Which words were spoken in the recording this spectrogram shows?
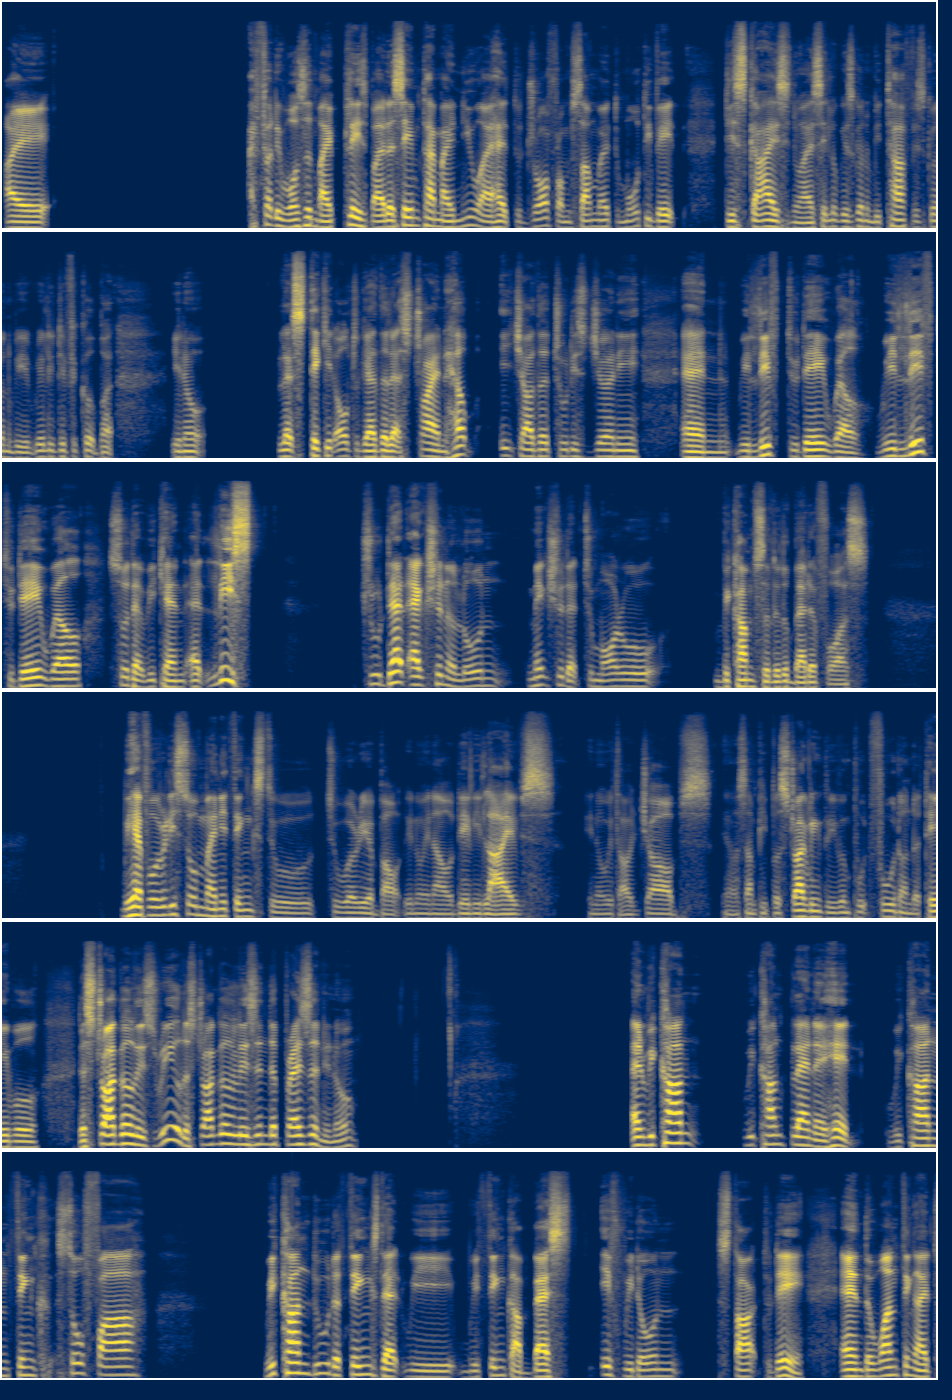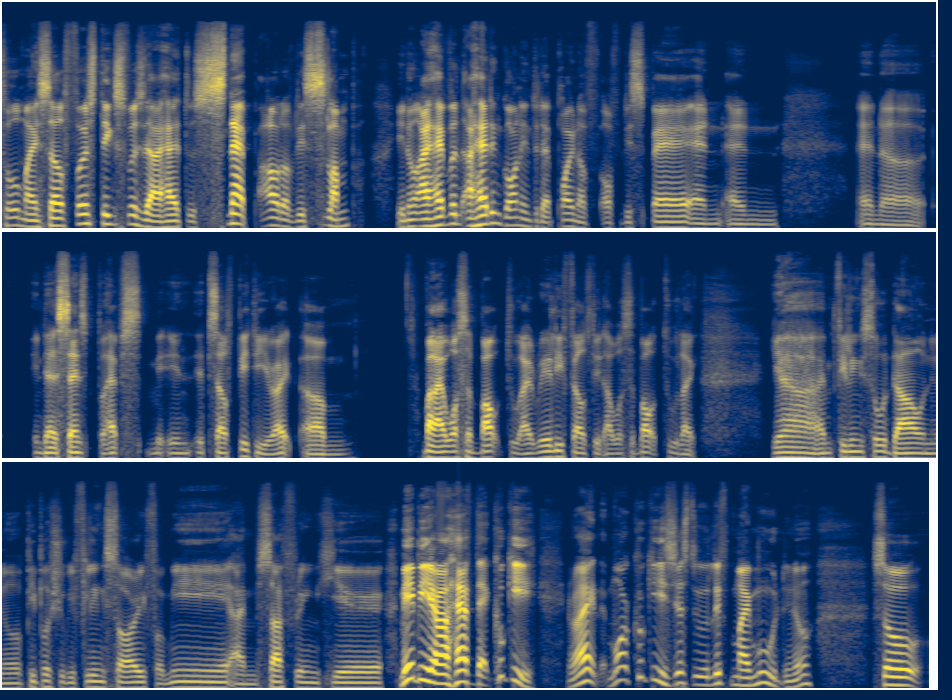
I I felt it wasn't my place, but at the same time, I knew I had to draw from somewhere to motivate these guys. You know, I said, look, it's going to be tough, it's going to be really difficult, but you know, let's take it all together. Let's try and help each other through this journey, and we live today well. We live today well so that we can at least, through that action alone, make sure that tomorrow becomes a little better for us we have already so many things to to worry about you know in our daily lives you know with our jobs you know some people struggling to even put food on the table. The struggle is real the struggle is in the present you know. And we can't we can't plan ahead. We can't think so far. We can't do the things that we we think are best if we don't start today? And the one thing I told myself, first things first, that I had to snap out of this slump. You know, I haven't, I hadn't gone into that point of of despair and and and uh, in that sense, perhaps in self pity, right? Um, but I was about to. I really felt it. I was about to like yeah, I'm feeling so down. You know, people should be feeling sorry for me. I'm suffering here. Maybe I'll have that cookie, right? More cookies just to lift my mood, you know. So,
